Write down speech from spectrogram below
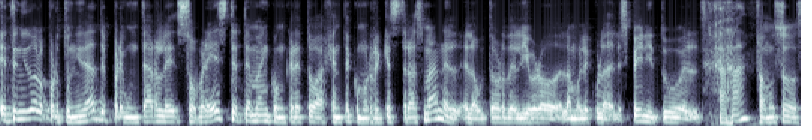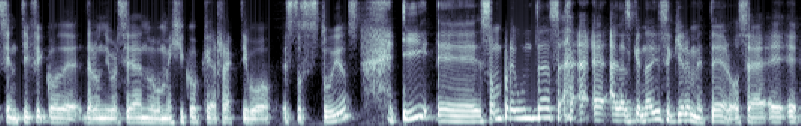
he tenido la oportunidad de preguntarle sobre este tema en concreto a gente como Rick Strassman, el, autor del libro La molécula del espíritu, el famoso científico de, la Universidad de Nuevo México que reactivó estos estudios. Y eh, son preguntas a, las que nadie se quiere meter. O sea, eh, eh,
